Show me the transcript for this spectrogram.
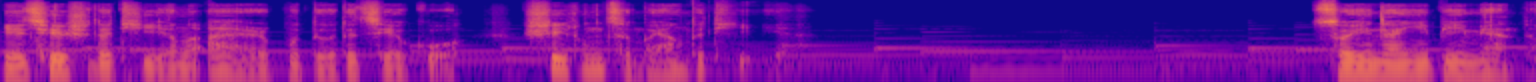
也切实的体验了爱而不得的结果是一种怎么样的体验，所以难以避免的，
